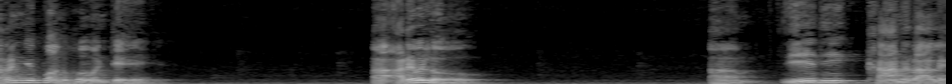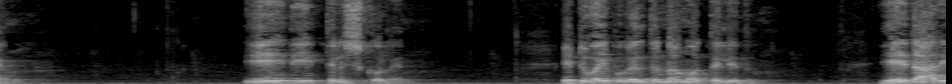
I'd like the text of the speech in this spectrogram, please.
అరణ్యపు అనుభవం అంటే ఆ అడవిలో ఏది కానరాలేము ఏది తెలుసుకోలేము ఎటువైపు వెళ్తున్నామో తెలీదు ఏ దారి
